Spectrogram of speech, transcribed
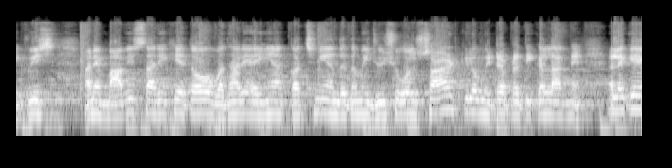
એકવીસ અને બાવીસ તારીખે તો વધારે અહીંયા કચ્છની અંદર તમે જોઈ શકો છો. સાઠ કિલોમીટર પ્રતિ કલાકને. એટલે કે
